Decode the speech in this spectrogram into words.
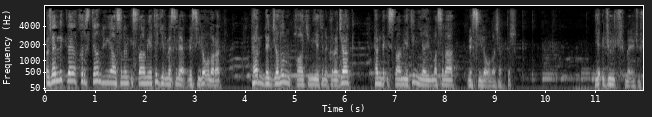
Özellikle Hristiyan dünyasının İslamiyet'e girmesine vesile olarak hem Deccal'ın hakimiyetini kıracak hem de İslamiyet'in yayılmasına vesile olacaktır. Ye'cüc me'cüc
